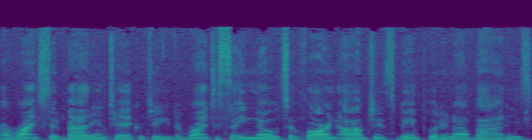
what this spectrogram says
our rights to body integrity, the right to say no to foreign objects being put in our bodies,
